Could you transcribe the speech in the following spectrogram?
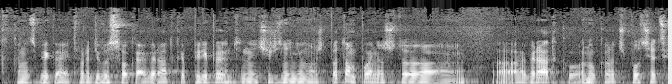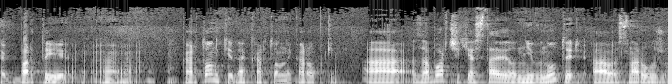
как она сбегает. Вроде высокая оградка, перепрыгнуть она через нее не может. Потом понял, что э, оградку, ну, короче, получается, как борты э, картонки, да, картонной коробки. А заборчик я ставил не внутрь, а снаружи.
